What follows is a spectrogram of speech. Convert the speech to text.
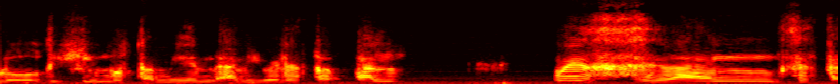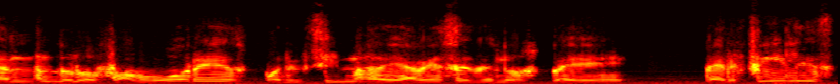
lo dijimos también a nivel estatal pues se dan se están dando los favores por encima de a veces de los eh, perfiles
